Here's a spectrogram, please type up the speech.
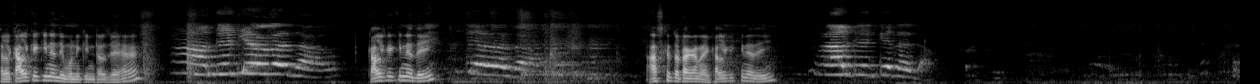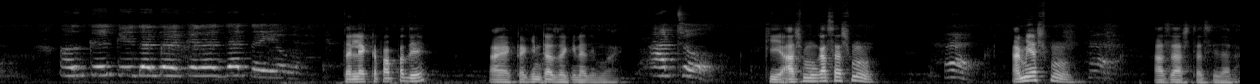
তাহলে কালকে কিনে দিব নি কিনটার যায় হ্যাঁ? কালকে কিনে দেই? আজকে তো টাকা নাই, কালকে কিনে দেই? তাহলে একটা পাপ্পা দে আর একটা কিনটার যায় কিনা দিব কি, আসমু কাছে আসমু? আমি আসমু? আচ্ছা আচ্ছা আসতেছি, দাঁড়া।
